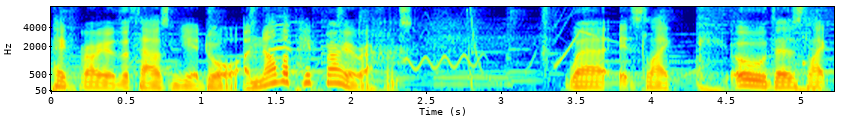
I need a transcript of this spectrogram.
Paper Mario The Thousand Year Door, another Paper Mario reference, where it's like, oh, there's like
